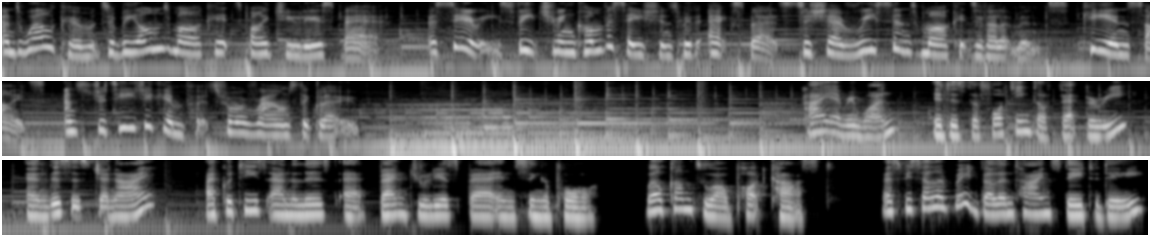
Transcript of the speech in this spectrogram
and welcome to Beyond Markets by Julius Baer, a series featuring conversations with experts to share recent market developments, key insights, and strategic inputs from around the globe. Hi, everyone. It is the 14th of February, and this is Jen-Ai, equities analyst at Bank Julius Baer in Singapore. Welcome to our podcast. As we celebrate Valentine's Day today,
